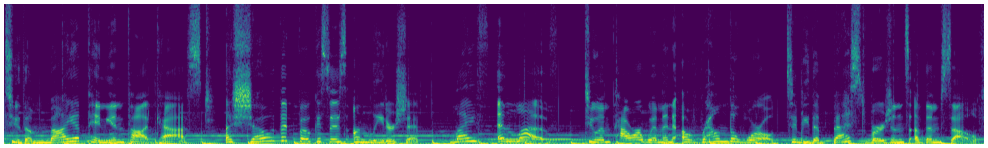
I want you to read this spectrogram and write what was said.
to the My Opinion Podcast, a show that focuses on leadership, life, and love to empower women around the world to be the best versions of themselves.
